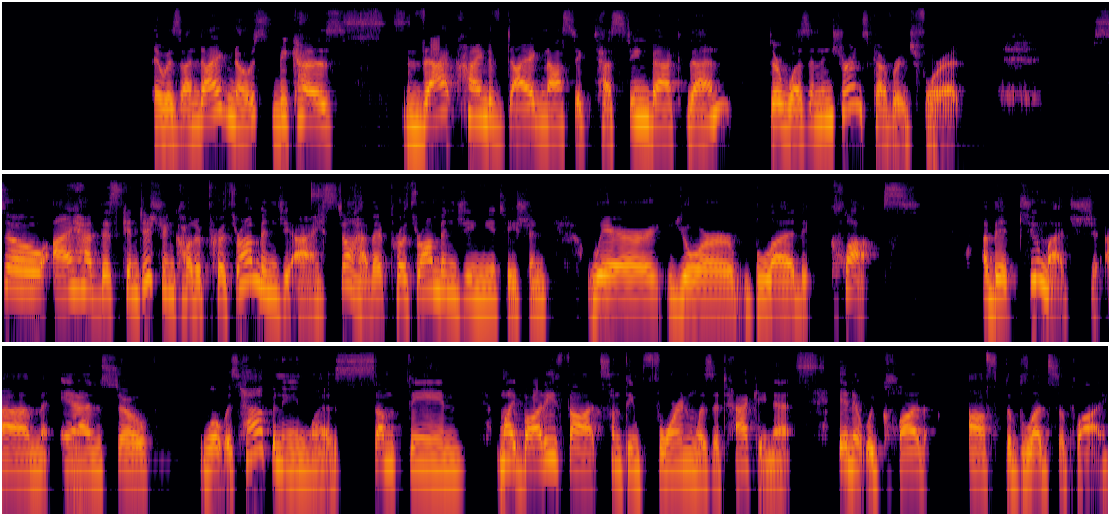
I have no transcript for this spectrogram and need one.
It was undiagnosed because that kind of diagnostic testing back then, there wasn't insurance coverage for it. So I had this condition called a prothrombin gene. I still have it, prothrombin gene mutation, where your blood clots a bit too much. Um, and so what was happening was something, my body thought something foreign was attacking it and it would clot off the blood supply.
